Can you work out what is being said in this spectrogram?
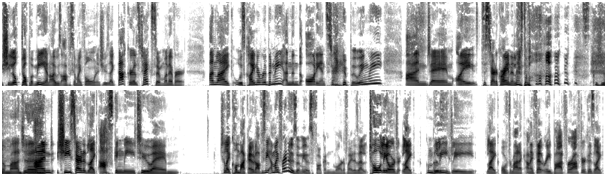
she looked up at me, and I was obviously on my phone, and she was like, "That girl's texting, whatever," and like was kind of ribbing me, and then the audience started booing me. And um, I just started crying and left the box. Could you imagine? and she started like asking me to um to like come back out obviously and my friend who was with me was fucking mortified as well totally over like completely like over dramatic and I felt really bad for her after because like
